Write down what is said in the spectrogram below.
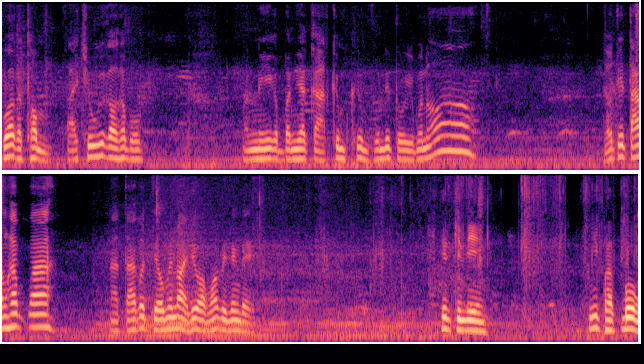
ครัวกระท่อมสายชิวคือเก่าครับผมวันนี้กับบรรยากาศครึมฝนที่ตัวอยู่มาเนาะเดี๋ยวติดตามครับว่าหน้าตาก๋วยเตี๋ยวไม่น้อยที่ออกมาเป็นยังไงคิดกินเองนี่ผักบุ้ง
